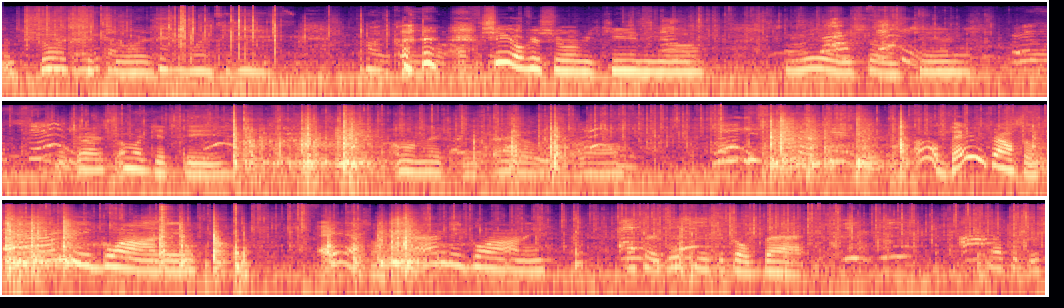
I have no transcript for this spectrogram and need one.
a situation. she over showing me candy, y'all. We over showing candy. Guys, I'm gonna get these. I'm gonna make this out um, of. Oh, baby found some candy guani. Hey, got some candy guani. Okay, this needs to go back. I'll put this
